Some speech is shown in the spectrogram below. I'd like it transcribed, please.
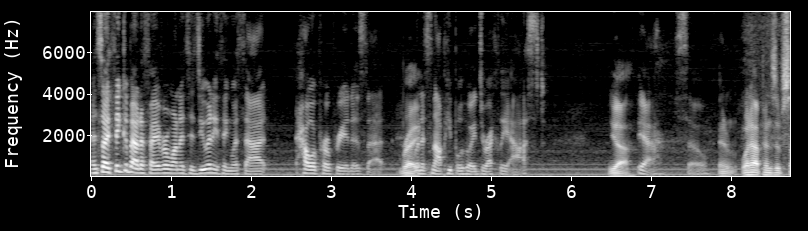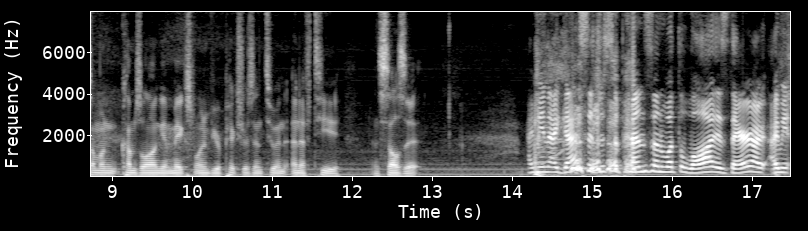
And so I think about if I ever wanted to do anything with that, how appropriate is that? Right. When it's not people who I directly asked. Yeah. Yeah. So And what happens if someone comes along and makes one of your pictures into an NFT and sells it? I mean, I guess it just depends on what the law is there. I, I mean,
